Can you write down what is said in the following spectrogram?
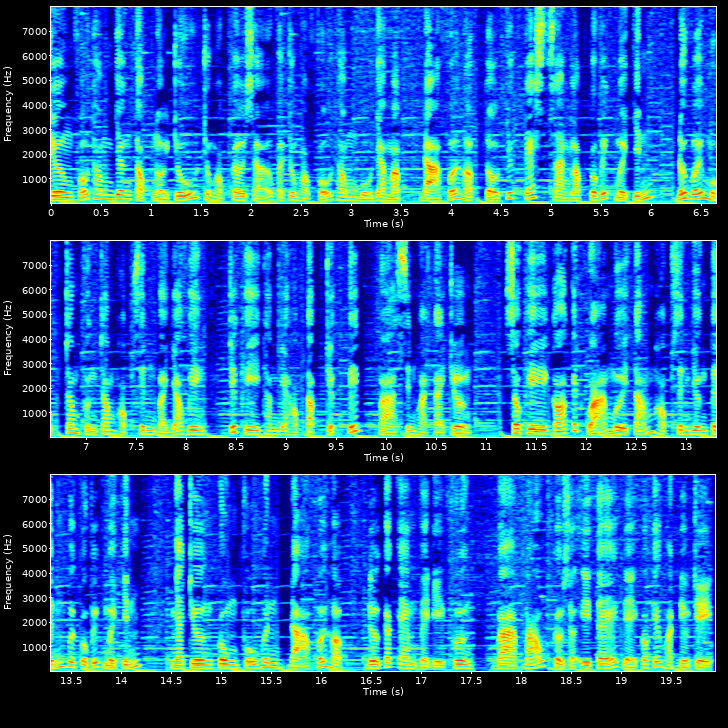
trường phổ thông dân tộc nội trú, trung học cơ sở và trung học phổ thông Bù Gia Mập đã phối hợp tổ chức test sàng lọc Covid-19 đối với 100% học sinh và giáo viên trước khi tham gia học tập trực tiếp và sinh hoạt tại trường. Sau khi có kết quả 18 học sinh dương tính với Covid-19, nhà trường cùng phụ huynh đã phối hợp đưa các em về địa phương và báo cơ sở y tế để có kế hoạch điều trị.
